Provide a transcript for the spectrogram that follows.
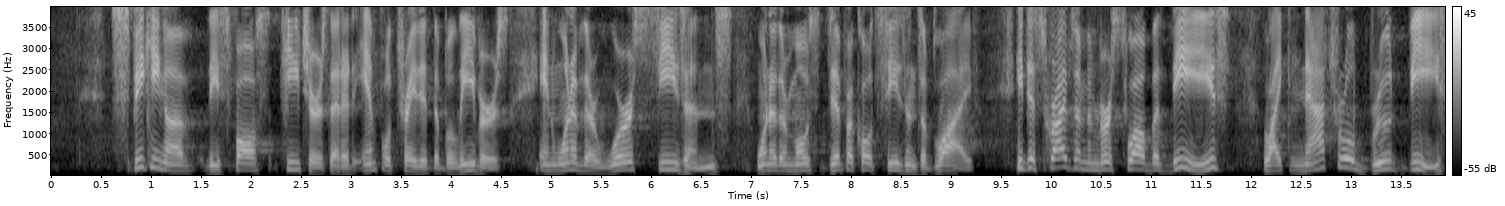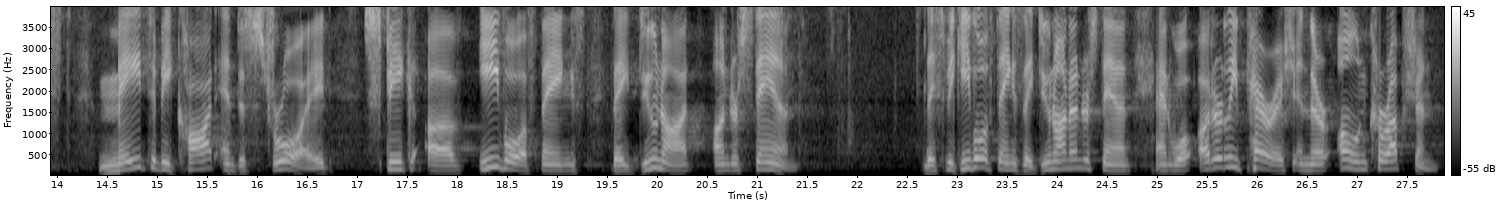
Speaking of these false teachers that had infiltrated the believers in one of their worst seasons, one of their most difficult seasons of life, he describes them in verse 12. But these, like natural brute beasts, made to be caught and destroyed, speak of evil of things they do not understand. They speak evil of things they do not understand and will utterly perish in their own corruption.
